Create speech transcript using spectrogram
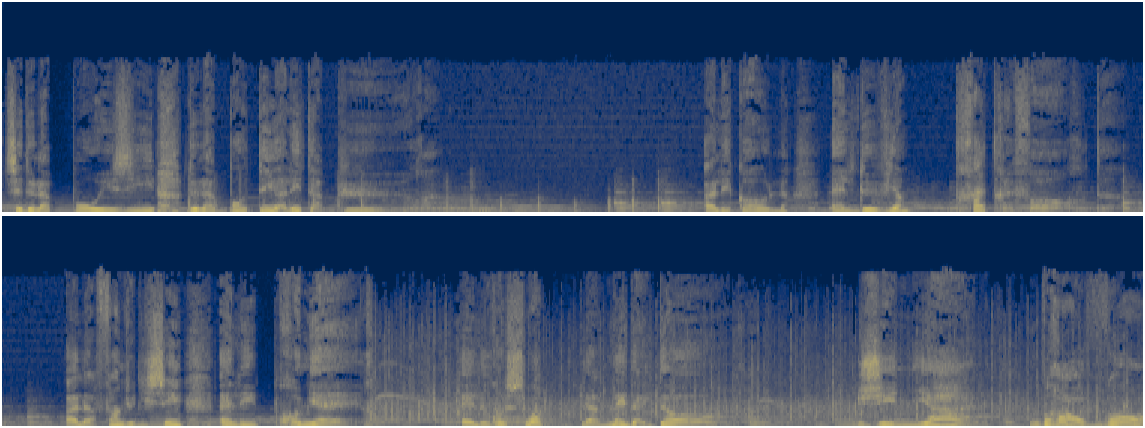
c'est de la poésie, de la beauté à l'état pur. À l'école, elle devient très très forte. À la fin du lycée, elle est première. Elle reçoit la médaille d'or. Génial Bravo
